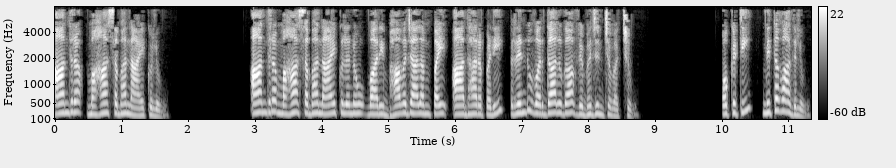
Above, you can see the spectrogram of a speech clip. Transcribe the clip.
ఆంధ్ర మహాసభ నాయకులు. ఆంధ్ర మహాసభ నాయకులను వారి భావజాలంపై ఆధారపడి రెండు వర్గాలుగా విభజించవచ్చు. ఒకటి మితవాదులు.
